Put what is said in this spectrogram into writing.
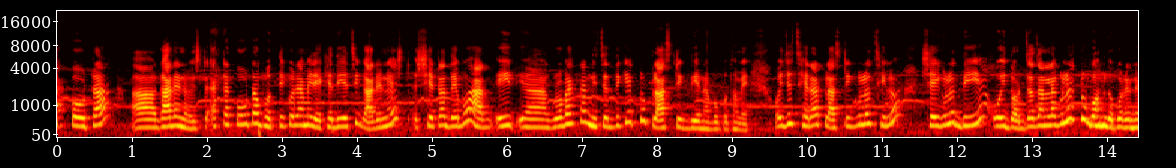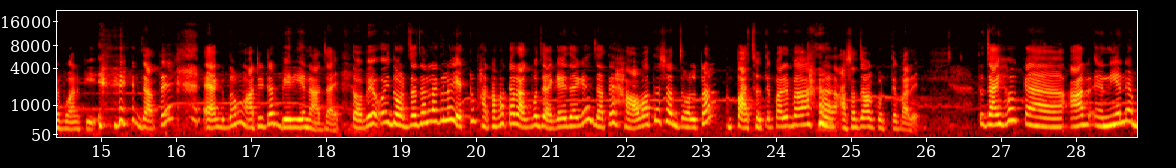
এক কৌটা গার্ডেন ওয়েস্ট একটা কৌটা ভর্তি করে আমি রেখে দিয়েছি গার্ডেন ওয়েস্ট সেটা দেব আর এই গ্রো ব্যাগটার নিচের দিকে একটু প্লাস্টিক দিয়ে নেব প্রথমে। ওই যে ছেঁড়া প্লাস্টিকগুলো ছিল, সেইগুলো দিয়ে ওই দরজা জানলাগুলো একটু বন্ধ করে নেব আর কি, যাতে একদম মাটিটা বেরিয়ে না যায়। তবে ওই দরজা জানলাগুলো একটু ফাঁকা ফাঁকা রাখব জায়গায় জায়গায়, যাতে হাওয়া বাতাস আর জলটা পাস হতে পারে বা আসা যাওয়া করতে পারে। তো যাই হোক আর নিয়ে নেব।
